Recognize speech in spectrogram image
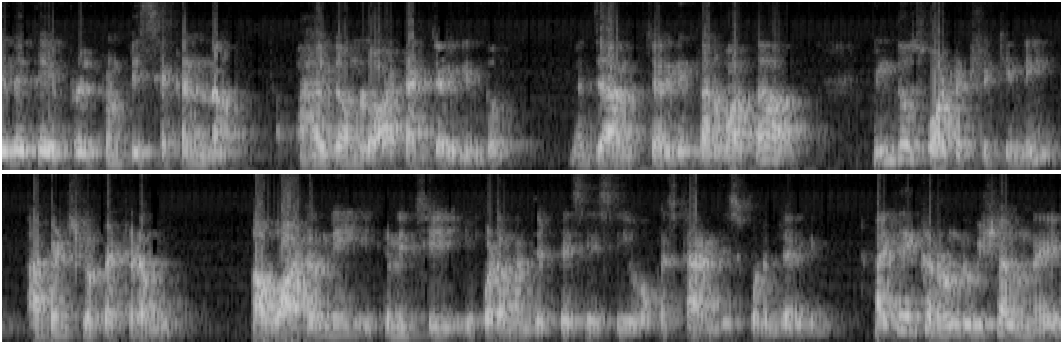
ఏదైతే ఏప్రిల్ ట్వంటీ సెకండ్ పహల్గామ్లో అటాక్ జరిగిందో జరిగిన తర్వాత హిందూస్ వాటర్ ట్రిటీని ఆ బెంచ్లో పెట్టడము ఆ వాటర్ని ఇక్కడి నుంచి ఇవ్వడం అని చెప్పేసి ఒక స్టాండ్ తీసుకోవడం జరిగింది. అయితే ఇక్కడ రెండు విషయాలు ఉన్నాయి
